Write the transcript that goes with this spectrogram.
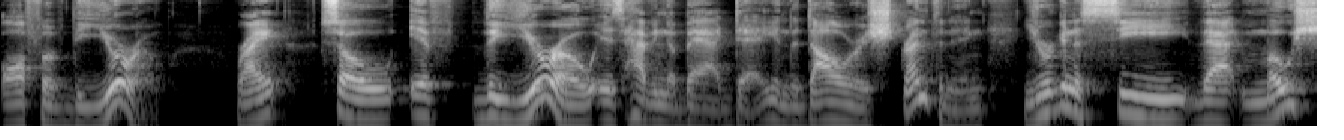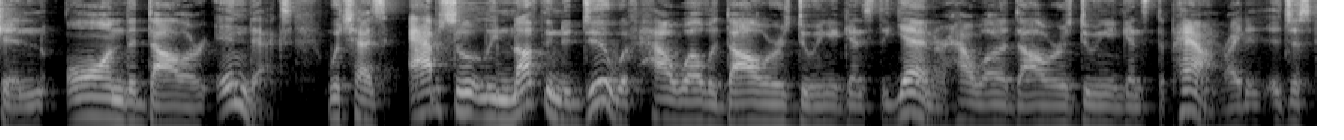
off of the euro right so if the euro is having a bad day and the dollar is strengthening, you're going to see that motion on the dollar index, which has absolutely nothing to do with how well the dollar is doing against the yen or how well the dollar is doing against the pound, right? It, it just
